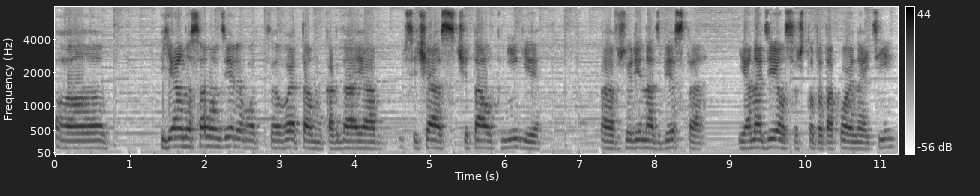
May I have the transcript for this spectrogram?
А, я на самом деле вот в этом, когда я сейчас читал книги в жюри Нацбеста, я надеялся что-то такое найти.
